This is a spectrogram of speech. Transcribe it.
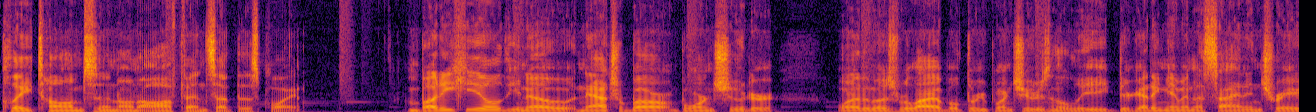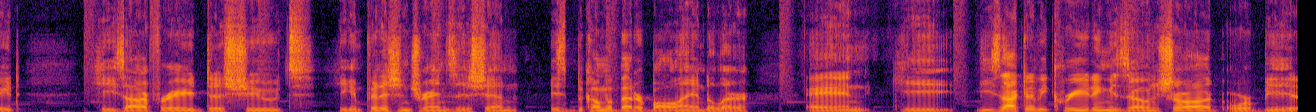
Klay Thompson on offense at this point? Buddy Hield, you know, natural born shooter, one of the most reliable three point shooters in the league. They're getting him in a sign and trade. He's unafraid to shoot. He can finish in transition. He's become a better ball handler and he he's not going to be creating his own shot or be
